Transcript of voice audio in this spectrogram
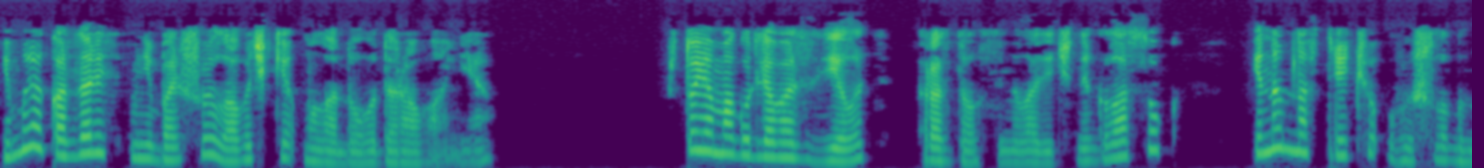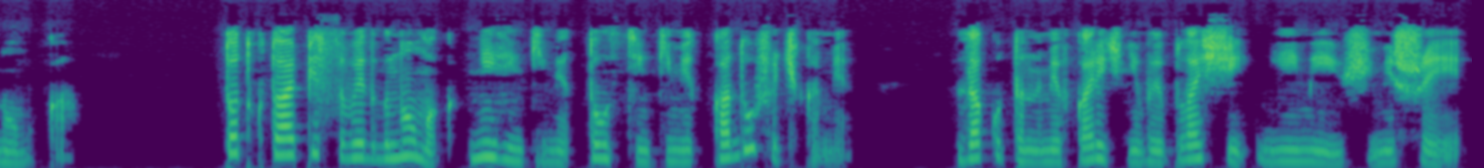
и мы оказались в небольшой лавочке молодого дарования. «Что я могу для вас сделать?» – раздался мелодичный голосок, и нам навстречу вышла гномка. Тот, кто описывает гномок низенькими толстенькими кадушечками, закутанными в коричневые плащи, не имеющими шеи,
